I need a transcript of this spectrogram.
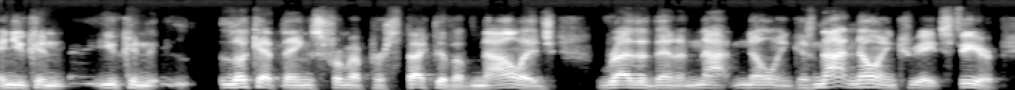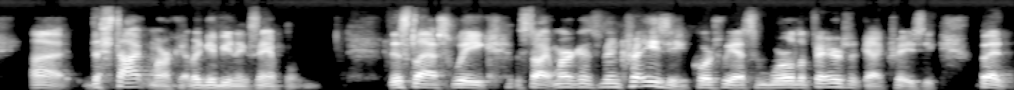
And you can you can look at things from a perspective of knowledge rather than a not knowing, because not knowing creates fear. Uh, the stock market. I'll give you an example this last week, the stock market has been crazy. Of course, we had some world affairs that got crazy, but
